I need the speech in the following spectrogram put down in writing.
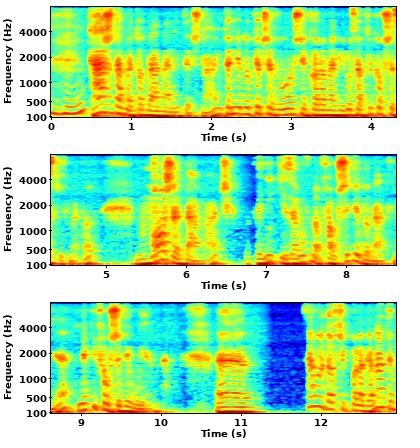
Mhm. Każda metoda analityczna, i to nie dotyczy wyłącznie koronawirusa, tylko wszystkich metod, może dawać wyniki zarówno fałszywie dodatnie, jak i fałszywie ujemne. E, cały dowcip polega na tym,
